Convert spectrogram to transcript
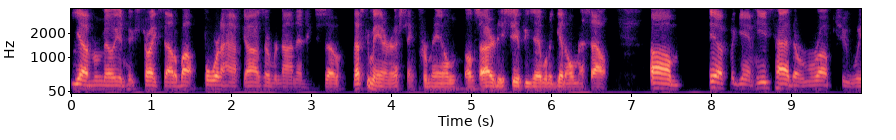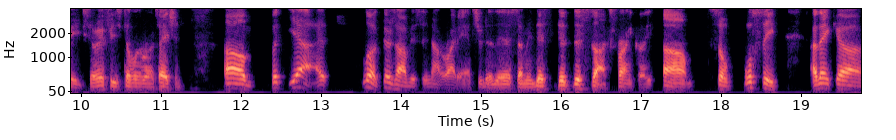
yeah, Vermillion who strikes out about four and a half guys over nine innings. So that's gonna be interesting for me on, on Saturday. See if he's able to get Ole Miss out. Um, if again he's had a rough two weeks, so if he's still in the rotation. Um, but yeah, look, there's obviously not a right answer to this. I mean, this this, this sucks, frankly. Um, so we'll see. I think uh,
